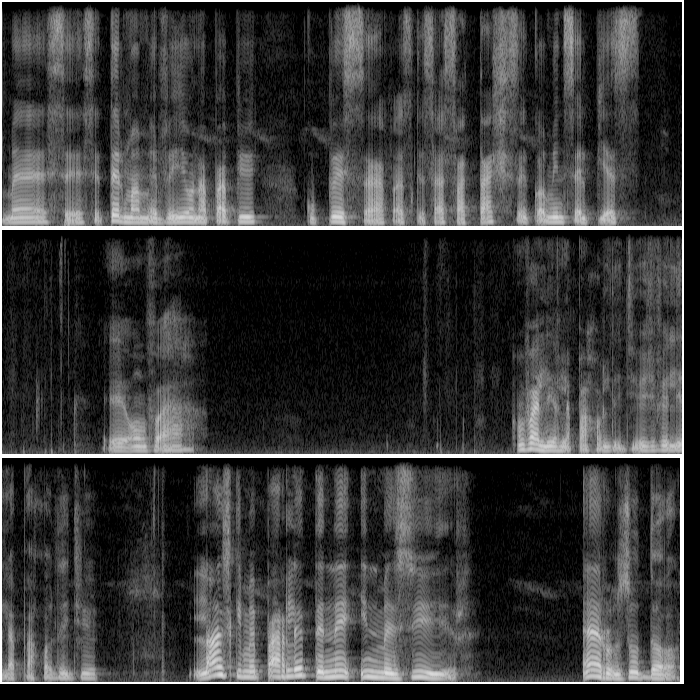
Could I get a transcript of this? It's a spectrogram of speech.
mais c'est tellement merveilleux, on n'a pas pu couper ça parce que ça s'attache, c'est comme une seule pièce. Et on va, on va lire la parole de Dieu, je vais lire la parole de Dieu. L'ange qui me parlait tenait une mesure, un roseau d'or,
